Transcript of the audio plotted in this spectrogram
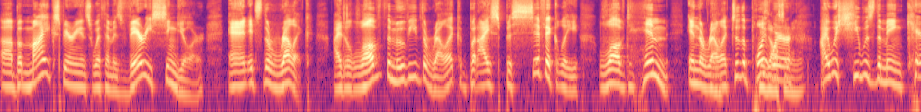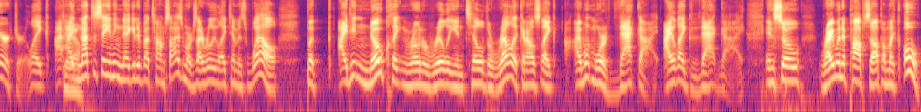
Uh, but my experience with him is very singular, and it's The Relic. I loved the movie The Relic, but I specifically loved him in The Relic to the point He's where it. I wish he was the main character. Like, I, I not to say anything negative about Tom Sizemore because I really liked him as well, but I didn't know Clayton Rohner really until The Relic, and I was like, I want more of that guy. I like that guy, and so right when it pops up, I'm like, oh.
